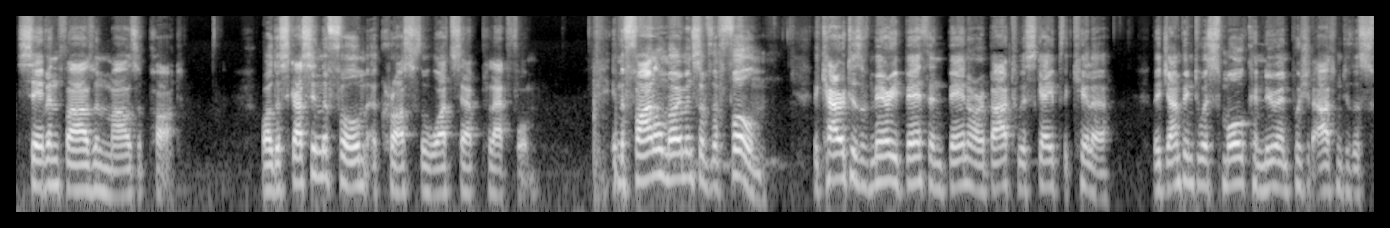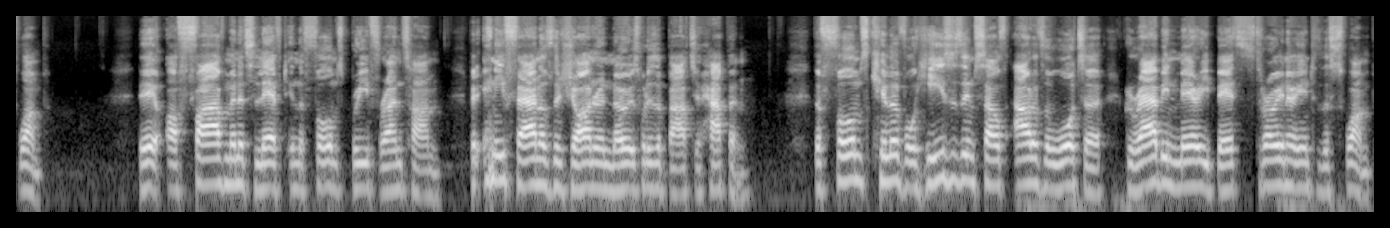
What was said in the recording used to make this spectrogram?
7,000 miles apart, while discussing the film across the WhatsApp platform. In the final moments of the film, the characters of Mary Beth and Ben are about to escape the killer. They jump into a small canoe and push it out into the swamp. There are five minutes left in the film's brief runtime, but any fan of the genre knows what is about to happen. The film's killer Voorheeses himself out of the water, grabbing Mary Beth, throwing her into the swamp.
